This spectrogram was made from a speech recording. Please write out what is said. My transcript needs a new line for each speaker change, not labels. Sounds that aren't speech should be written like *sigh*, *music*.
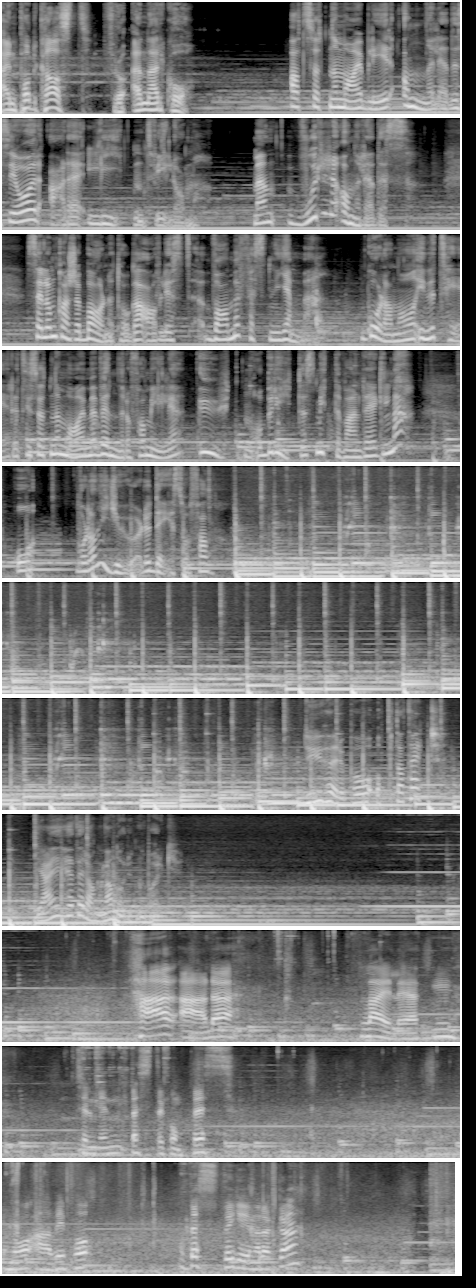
en podkast fra NRK.
At 17. mai blir annerledes i år, er det liten tvil om. Men hvor annerledes? Selv om kanskje barnetoget er avlyst, hva med festen hjemme? Går det an å invitere til 17. mai med venner og familie uten å bryte smittevernreglene? Og hvordan gjør du det i så fall? Oppdatert. Jeg heter Ragna Nordenborg.
Her er det leiligheten til min beste kompis. Og nå er vi på beste Grünerløkka.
